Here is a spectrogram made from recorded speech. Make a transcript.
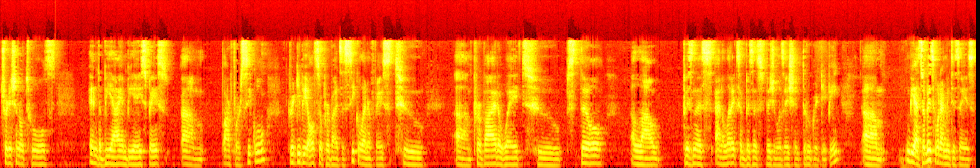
traditional tools in the BI and BA space um, are for SQL, GridDB also provides a SQL interface to um, provide a way to still allow business analytics and business visualization through GridDB. Um, yeah, so basically what I mean to say is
